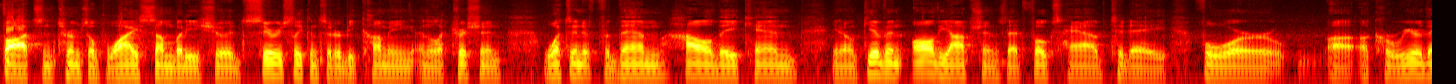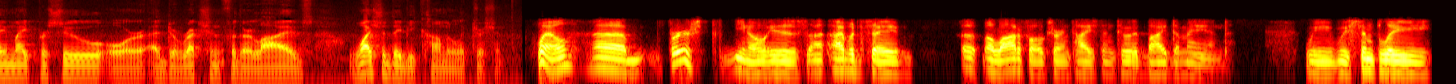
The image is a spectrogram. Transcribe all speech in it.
thoughts in terms of why somebody should seriously consider becoming an electrician, what's in it for them, how they can, you know, given all the options that folks have today for uh, a career they might pursue or a direction for their lives, why should they become an electrician? Well, um, first, you know, is I would say a, a lot of folks are enticed into it by demand. We we simply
